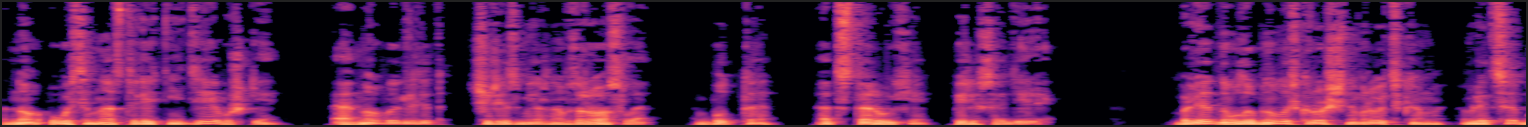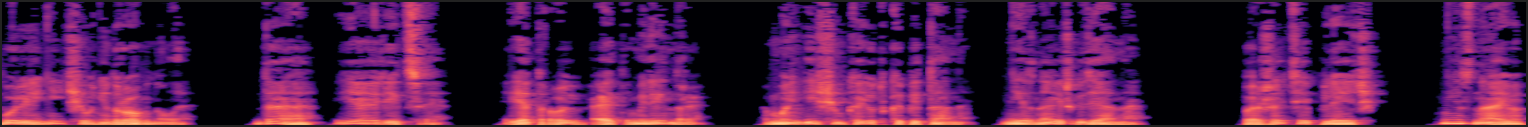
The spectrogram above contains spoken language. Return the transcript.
Но у восемнадцатилетней девушки оно выглядит чрезмерно взросло, будто от старухи пересадили. Бледно улыбнулась крошечным ротиком, в лице более ничего не дрогнуло. «Да, я Ариция. Я Трой, а это Мелиндра. Мы ищем каюту капитана. Не знаешь, где она?» Пожатие плеч. «Не знаю,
